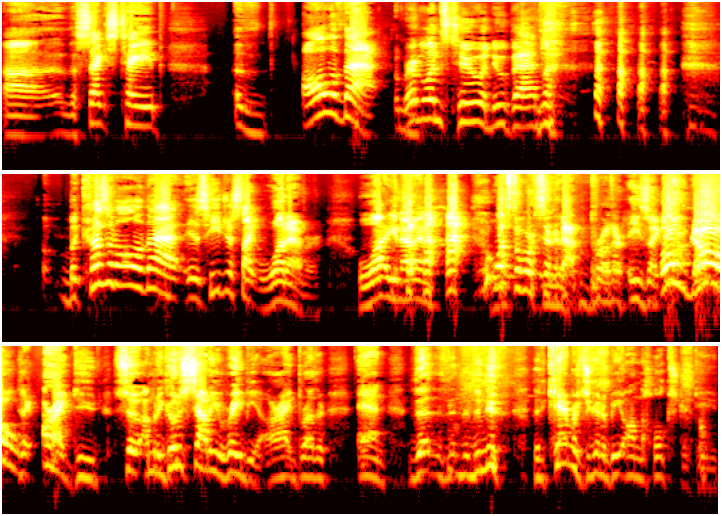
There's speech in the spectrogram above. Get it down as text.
uh, the sex tape, uh, all of that, Gremlins 2, a new batch. because of all of that, is he just like whatever? What you know? What's the worst that could happen, brother? He's like, oh no! He's like, all right, dude. So I'm gonna go to Saudi Arabia. All right, brother. And the the, the, the new the cameras are gonna be on the Hulkster, dude.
